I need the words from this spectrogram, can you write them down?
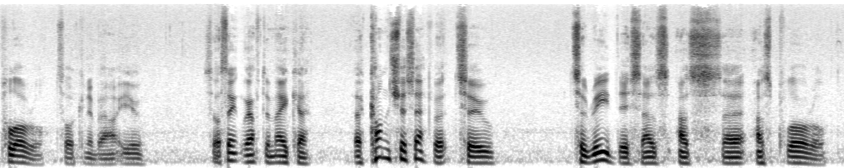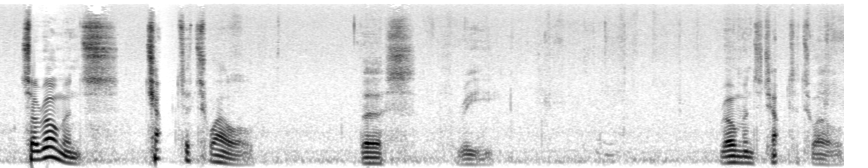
plural talking about you? So I think we have to make a, a conscious effort to to read this as as uh, as plural. So Romans chapter 12 verse 3. Romans chapter 12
